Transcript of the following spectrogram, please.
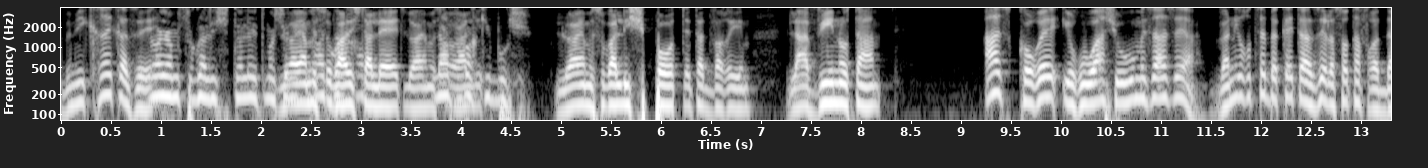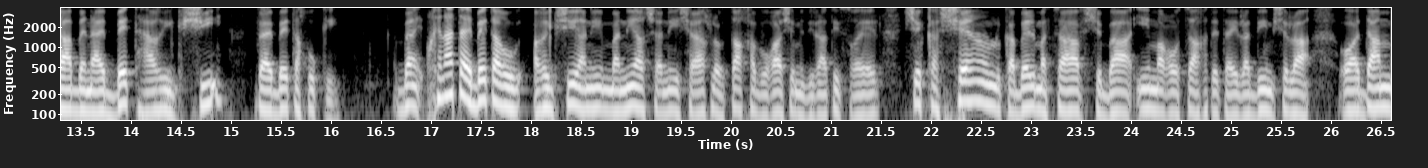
במקרה כזה... לא היה מסוגל להשתלט, מה שנקרא... לא היה מסוגל להשתלט, לא היה מסוגל... לאו בכיבוש. לא היה מסוגל לשפוט את הדברים, להבין אותם. אז קורה אירוע שהוא מזעזע. ואני רוצה בקטע הזה לעשות הפרדה בין ההיבט הרגשי וההיבט החוקי. מבחינת ההיבט הרגשי, אני מניח שאני שייך לאותה חבורה של מדינת ישראל, שקשה לנו לקבל מצב שבה אימא רוצחת את הילדים שלה, או אדם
